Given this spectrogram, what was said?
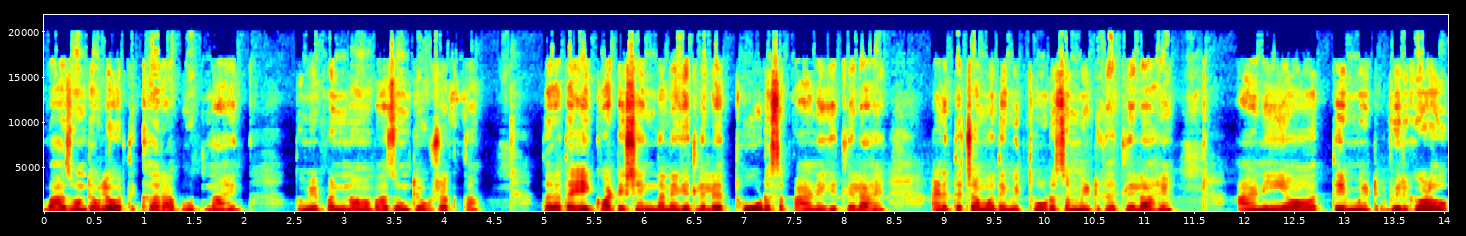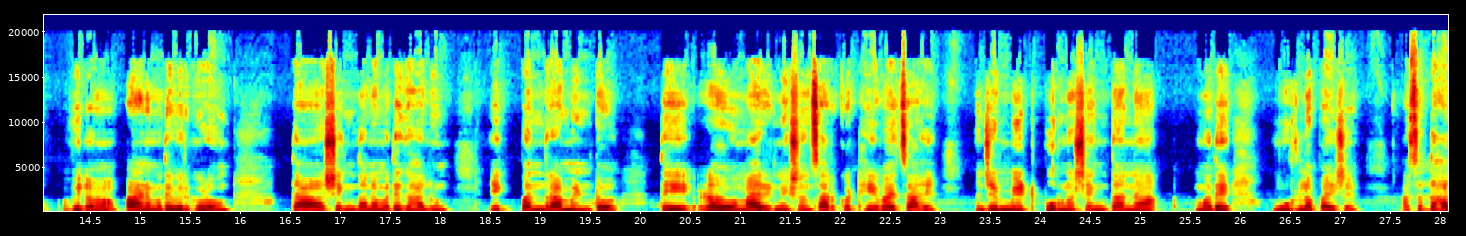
भाजून ठेवल्यावरती खराब होत नाहीत. तुम्ही पण भाजून ठेवू शकता. तर आता एक वाटी शेंगदाणे घेतलेले आहेत. थोडंसं पाणी घेतलेलं आहे आणि त्याच्यामध्ये मी थोडंसं मीठ घातलेलं आहे आणि ते मीठ विरघळ वि पाण्यामध्ये विरघळवून त्या शेंगदाण्यामध्ये घालून एक पंधरा मिनटं ते मॅरिनेशनसारखं ठेवायचं आहे. म्हणजे मीठ पूर्ण शेंगदाणा मध्ये मुरलं पाहिजे. असं दहा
